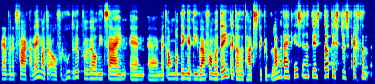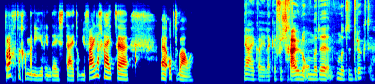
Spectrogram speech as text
We hebben het vaak alleen maar erover hoe druk we wel niet zijn en eh, met allemaal dingen die, waarvan we denken dat het hartstikke belangrijk is. En het is, dat is dus echt een prachtige manier in deze tijd om je veiligheid eh, eh, op te bouwen. Ja, je kan je lekker verschuilen onder de, onder de drukte.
